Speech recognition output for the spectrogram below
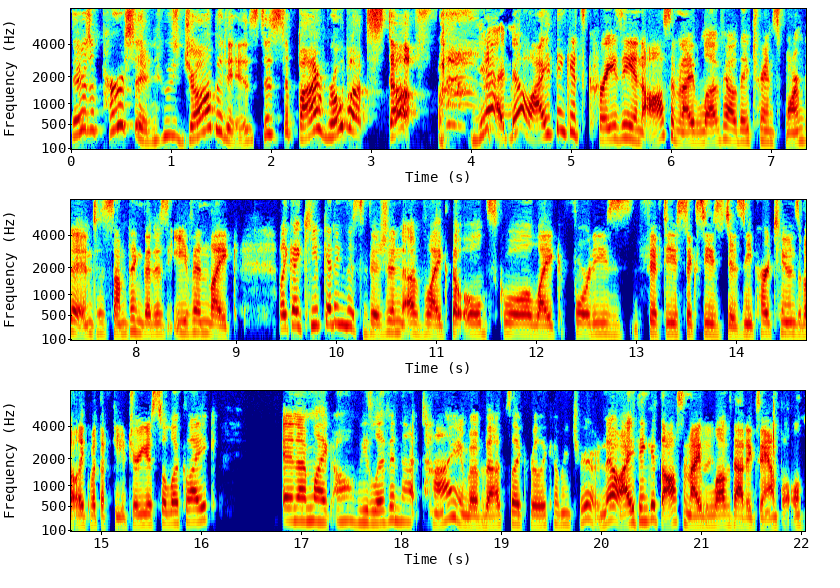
there's a person whose job it is just to buy robot stuff. yeah, no, I think it's crazy and awesome. And I love how they transformed it into something that is even like, like I keep getting this vision of like the old school, like 40s, 50s, 60s Disney cartoons about like what the future used to look like. And I'm like, oh, we live in that time of that's like really coming true. No, I think it's awesome. I love that example.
